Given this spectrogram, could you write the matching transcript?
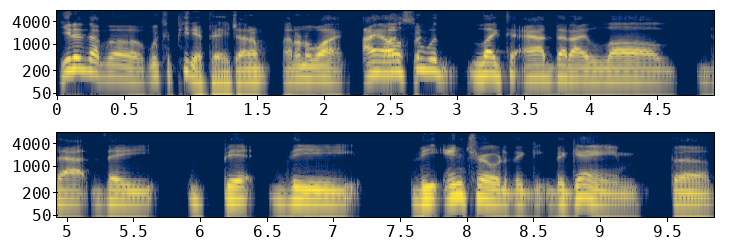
he didn't have a Wikipedia page. I don't I don't know why. I But- also would like to add that I love that they bit the the intro to the the game, the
